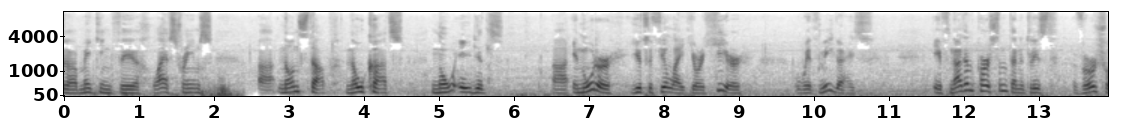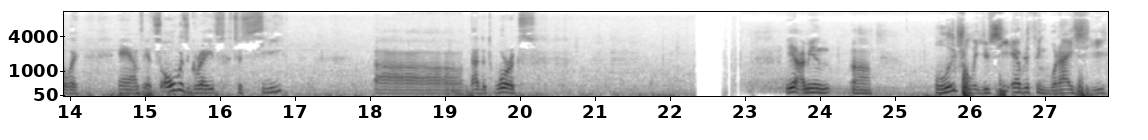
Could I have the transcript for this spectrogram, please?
uh, making the live streams uh, non-stop, no cuts, no edits, uh, in order you to feel like you're here with me guys if not in person then at least virtually and it's always great to see uh, that it works yeah i mean uh, literally you see everything what i see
